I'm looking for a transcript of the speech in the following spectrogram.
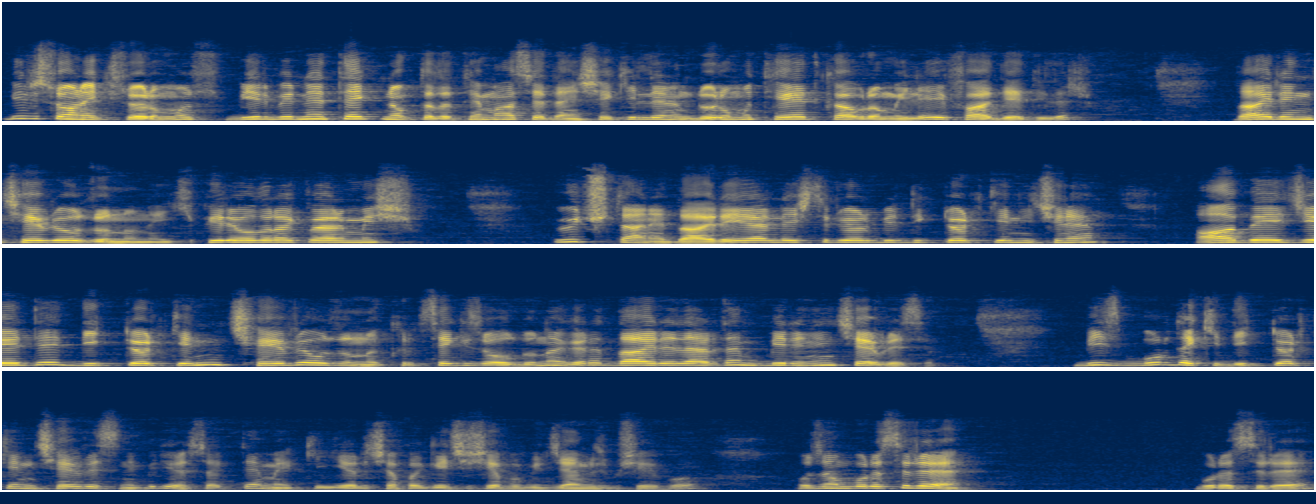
Bir sonraki sorumuz birbirine tek noktada temas eden şekillerin durumu teğet kavramı ile ifade edilir. Dairenin çevre uzunluğunu 2 pi r olarak vermiş. 3 tane daire yerleştiriyor bir dikdörtgenin içine. ABCD dikdörtgenin çevre uzunluğu 48 olduğuna göre dairelerden birinin çevresi. Biz buradaki dikdörtgenin çevresini biliyorsak demek ki yarıçapa geçiş yapabileceğimiz bir şey bu. O zaman burası R. Burası R.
